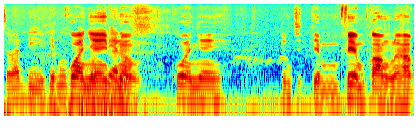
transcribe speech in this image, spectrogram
สวัสดีพี่ขั้วใหญ่พี่น้องขั้วใหญ่จนจะเต็มเฟรมกล้องแล้วครับ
